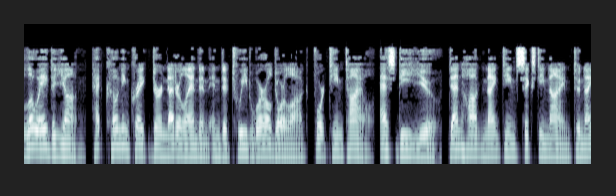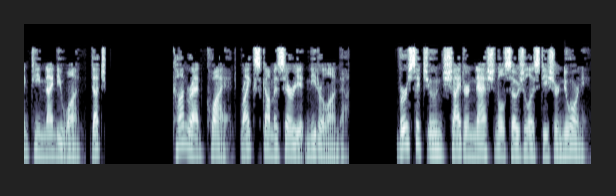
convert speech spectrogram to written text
Loé de Jong, Het Koninkrijk der Nederlanden in de Tweede Wereldoorlog, 14 tile, SDU, Den Haag 1969–1991 Dutch. Conrad Kwiet, Reichskommissariat Nederlanden Versich und Scheitern Nationalsozialistischer Neuordnung.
